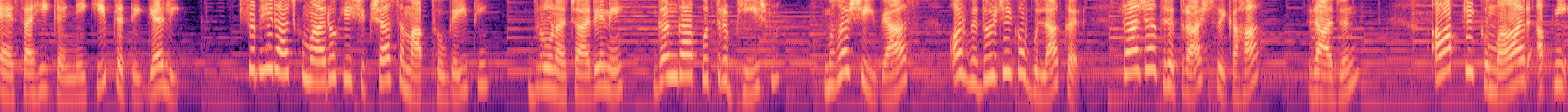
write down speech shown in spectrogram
ऐसा ही करने की प्रतिज्ञा ली। सभी राजकुमारों की शिक्षा समाप्त हो गई थी। द्रोणाचार्य ने गंगा पुत्र भीष्म, महर्षि व्यास और विदुर जी को बुलाकर राजा धृतराष्ट्र से कहा, राजन, आपके कुमार अपनी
